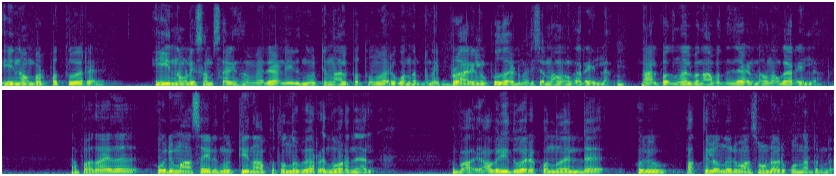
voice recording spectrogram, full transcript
ഈ നവംബർ പത്ത് വരെ ഈ നമ്മൾ ഈ സംസാരിക്കുന്ന സമയം വരെ ഇരുന്നൂറ്റി നാൽപ്പത്തൊന്ന് പേർ കൊന്നിട്ടുണ്ട് ഇപ്പോഴും ആരെങ്കിലും പുതുതായിട്ട് മരിച്ചിട്ടുണ്ടാവും നമുക്കറിയില്ല. നാൽപ്പത്തൊന്ന് ചിലപ്പോൾ നാൽപ്പത്തഞ്ചായിട്ടുണ്ടാവും നമുക്കറിയില്ല. അപ്പോൾ അതായത് ഒരു മാസം ഇരുന്നൂറ്റി നാൽപ്പത്തൊന്ന് പേർ എന്ന് പറഞ്ഞാൽ അപ്പോൾ അവർ ഇതുവരെ കൊന്നതിന്റെ ഒരു പത്തിലൊന്നൊരു മാസം കൊണ്ട് അവർ കൊന്നിട്ടുണ്ട്.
